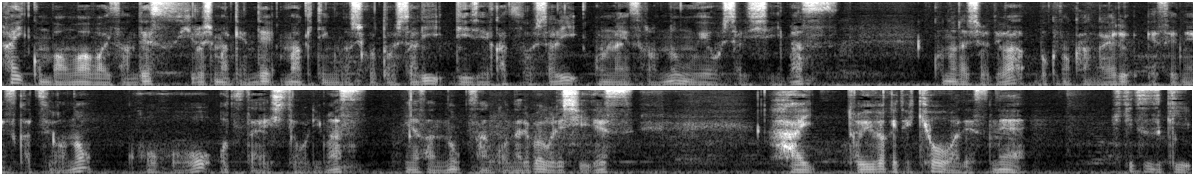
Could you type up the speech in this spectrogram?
はい、こんばんは、Y さんです。広島県でマーケティングの仕事をしたり、DJ 活動したり、オンラインサロンの運営をしたりしています。このラジオでは僕の考える SNS 活用の方法をお伝えしております。皆さんの参考になれば嬉しいです。はい、というわけで今日はですね、引き続き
